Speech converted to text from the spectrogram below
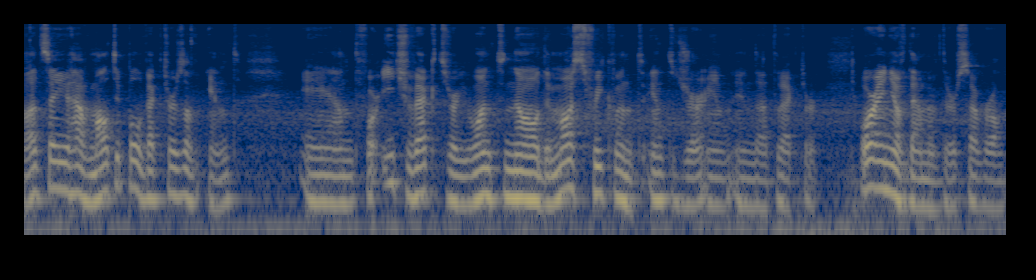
let's say you have multiple vectors of int, and for each vector you want to know the most frequent integer in, in that vector, or any of them if there are several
